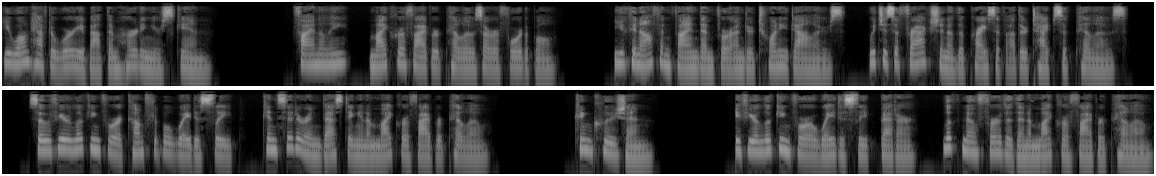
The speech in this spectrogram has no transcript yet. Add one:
you won't have to worry about them hurting your skin. Finally, Microfiber pillows are affordable. You can often find them for under $20, which is a fraction of the price of other types of pillows. So if you're looking for a comfortable way to sleep, consider investing in a microfiber pillow. Conclusion If you're looking for a way to sleep better, look no further than a microfiber pillow.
